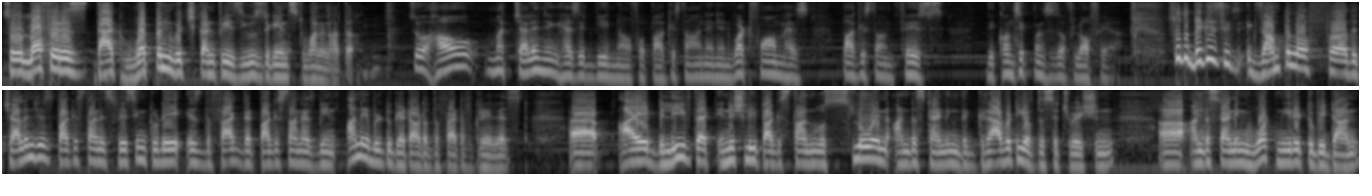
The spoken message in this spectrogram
So lawfare is that weapon which countries used against one another. So how much challenging has it been now for Pakistan and in what form has Pakistan faced the consequences of lawfare? So the biggest ex example of uh, the challenges Pakistan is facing today is the fact that Pakistan has been unable to get out of the FATF grey list. Uh, I believe that initially Pakistan was slow in understanding the gravity of the situation, uh, understanding what needed to be done.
